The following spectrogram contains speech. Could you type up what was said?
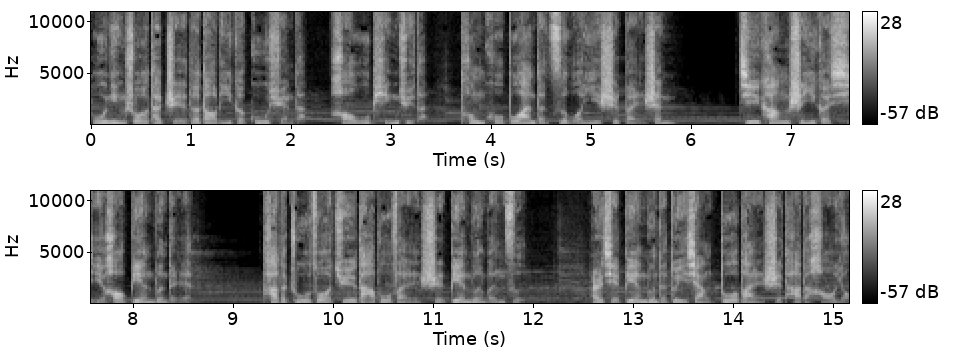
吴宁说他只得到了一个孤悬的、毫无凭据的、痛苦不安的自我意识本身。嵇康是一个喜好辩论的人。他的著作绝大部分是辩论文字，而且辩论的对象多半是他的好友。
